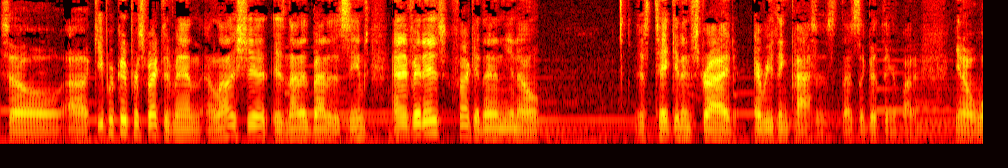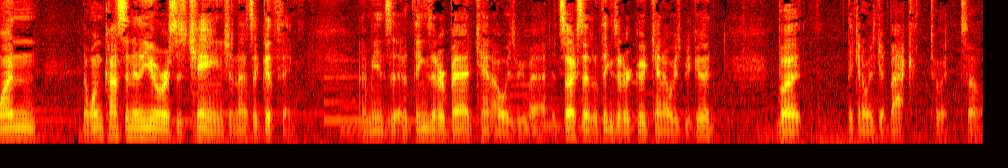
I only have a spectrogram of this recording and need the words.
So, uh, keep a good perspective, man. A lot of shit is not as bad as it seems. And if it is, fuck it, then, you know, just take it in stride. Everything passes. That's the good thing about it. You know, one, the one constant in the universe is change, and that's a good thing. That means that things that are bad can't always be bad. It sucks that the things that are good can't always be good, but they can always get back to it. So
